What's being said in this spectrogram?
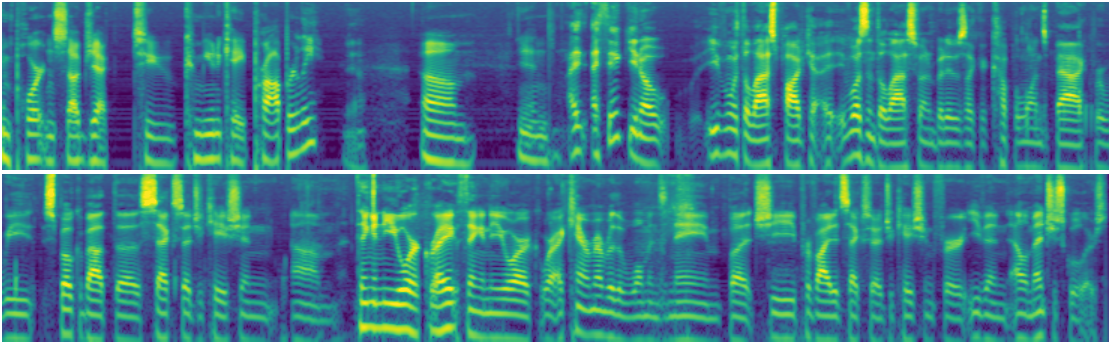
important subject to communicate properly." Yeah. Um, and I, I think you know even with the last podcast it wasn't the last one but it was like a couple ones back where we spoke about the sex education um, thing in New York, right? the thing in New York where I can't remember the woman's name but she provided sex education for even elementary schoolers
